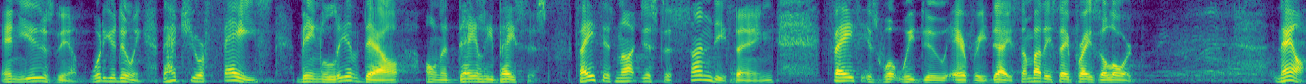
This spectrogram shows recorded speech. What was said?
and use them. What are you doing? That's your faith being lived out on a daily basis. Faith is not just a Sunday thing, faith is what we do every day. Somebody say, Praise the Lord. Now,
